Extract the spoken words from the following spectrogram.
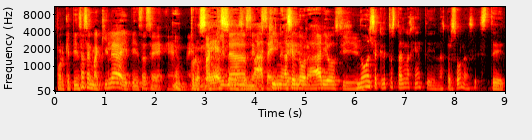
Porque piensas en maquila y piensas en, procesos, en máquinas, en, horarios. No, el secreto está en la gente, en las personas. Este,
